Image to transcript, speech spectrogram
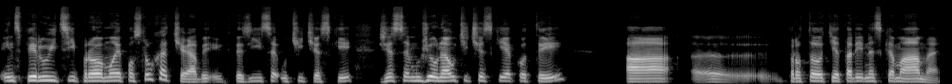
inspirující pro moje posluchače, aby, kteří se učí česky, že se můžou naučit česky jako ty a e, proto tě tady dneska máme.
